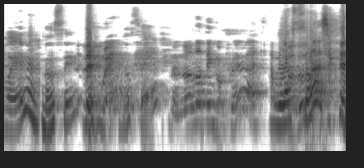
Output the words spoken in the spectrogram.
bueno, no sé, De nuevo. no sé. No, no, no tengo pruebas. No dudas. no son.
